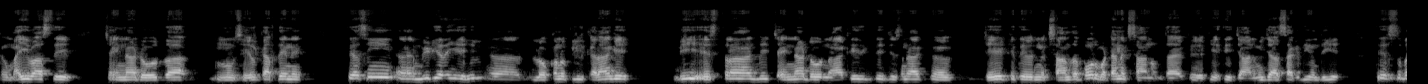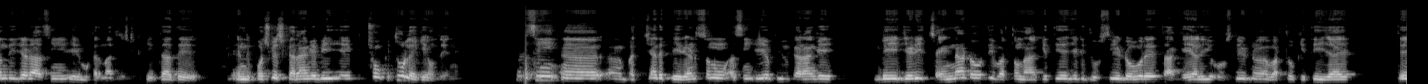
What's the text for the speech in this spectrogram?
ਕਮਾਈ ਵਾਸਤੇ ਚਾਈਨਾ ਡੋਰ ਦਾ ਨੂੰ ਸੇਲ ਕਰਦੇ ਨੇ। ਤੇ ਅਸੀਂ ਮੀਡੀਆ ਲਈ ਇਹ ਲੋਕਾਂ ਨੂੰ ਅਪੀਲ ਕਰਾਂਗੇ ਵੀ ਇਸ ਤਰ੍ਹਾਂ ਵੀ ਚਾਈਨਾ ਡੋਰ ਨਾ ਖਰੀਦੀ ਜਿਸ ਨਾਲ ਜੇ ਕਿਤੇ ਨੁਕਸਾਨ ਦਾ ਬਹੁਤ ਵੱਡਾ ਨੁਕਸਾਨ ਹੁੰਦਾ ਹੈ, ਕਿ ਕਿਸੇ ਦੀ ਜਾਨ ਵੀ ਜਾ ਸਕਦੀ ਹੁੰਦੀ ਹੈ। ਤੇ ਇਸ ਸੰਬੰਧੀ ਜਿਹੜਾ ਅਸੀਂ ਇਹ ਮੁਕੱਦਮਾ ਰਜਿਸਟਰ ਕੀਤਾ ਤੇ ਇਹਨੂੰ ਪੁੱਛਗਿੱਛ ਕਰਾਂਗੇ ਵੀ ਇਹ ਪਿੱਛੋਂ ਕਿੱਥੋਂ ਲੈ ਕੇ ਆਉਂਦੇ ਨੇ। ਅਸੀਂ ਬੱਚਿਆਂ ਦੇ ਪੇਰੈਂਟਸ ਨੂੰ ਅਸੀਂ ਇਹ ਅਪੀਲ ਕਰਾਂਗੇ ਵੀ ਜਿਹੜੀ ਚਾਈਨਾ ਡੋਰ ਦੀ ਵਰਤੋਂ ਨਾ ਕੀਤੀ ਹੈ ਜਿਹੜੀ ਦੂਸਰੀ ਡੋਰ ਹੈ ਧਾਗੇ ਵਾਲੀ, ਉਸ ਦੀ ਵਰਤੋਂ ਕੀਤੀ ਜਾਏ। ਤੇ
